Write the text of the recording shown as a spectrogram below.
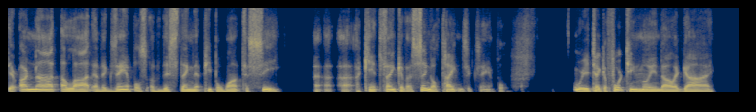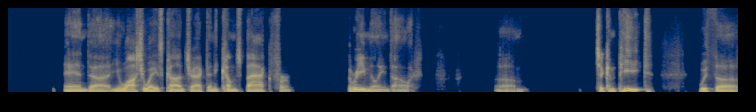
there are not a lot of examples of this thing that people want to see. I, I, I can't think of a single Titans example where you take a $14 million guy and uh, you wash away his contract and he comes back for $3 million um, to compete with, uh,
